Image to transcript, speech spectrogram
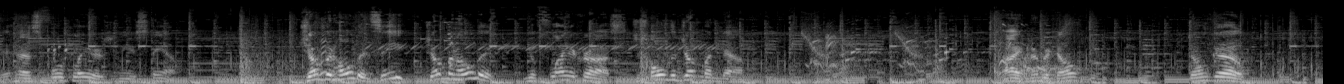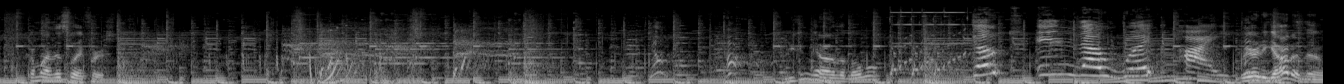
It has four players. You need to stamp. Jump and hold it. See? Jump and hold it. You'll fly across. Just hold the jump button down. Alright, remember, don't... Don't go. Come on, this way first. Can get out of the bubble. Goat in the wood pile. We already got it, though.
